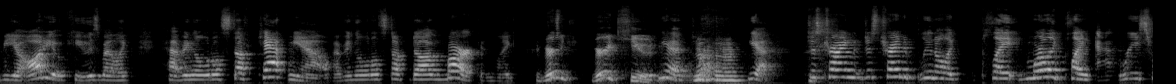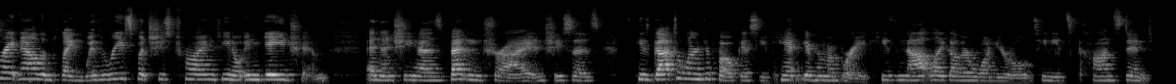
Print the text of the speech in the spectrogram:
via audio cues by like having a little stuffed cat meow, having a little stuffed dog bark, and like very, very cute. yeah, just, mm-hmm. yeah. Just trying, just trying to, you know, like play more like playing at Reese right now than playing with Reese. But she's trying to, you know, engage him. And then she has Benton try, and she says he's got to learn to focus. You can't give him a break. He's not like other one-year-olds. He needs constant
